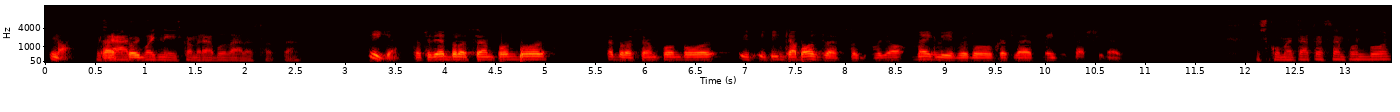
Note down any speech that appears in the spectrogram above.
Na. Hogy tehát, három hogy... vagy négy kamerából választhattál. Igen, tehát hogy ebből a szempontból, ebből a szempontból itt, itt inkább az lesz, hogy, hogy a meglévő dolgokat lehet még inkább színezni. És kommentátor szempontból?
